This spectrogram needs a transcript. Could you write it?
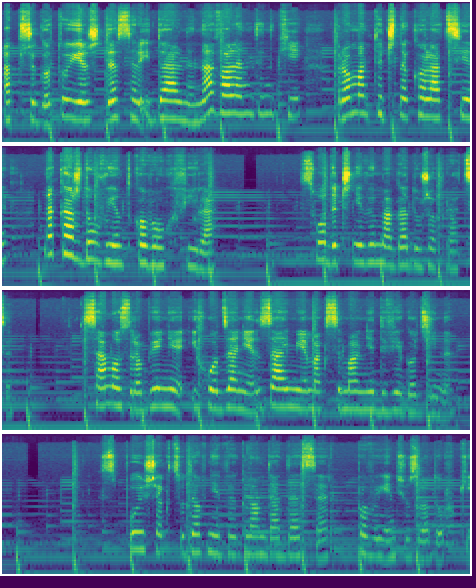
A przygotujesz deser idealny na walentynki, romantyczne kolacje, na każdą wyjątkową chwilę. Słodycz nie wymaga dużo pracy. Samo zrobienie i chłodzenie zajmie maksymalnie 2 godziny. Spójrz, jak cudownie wygląda deser po wyjęciu z lodówki.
